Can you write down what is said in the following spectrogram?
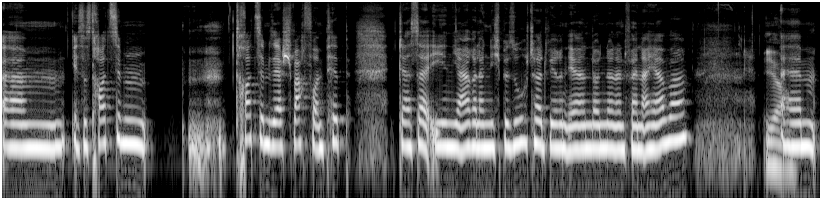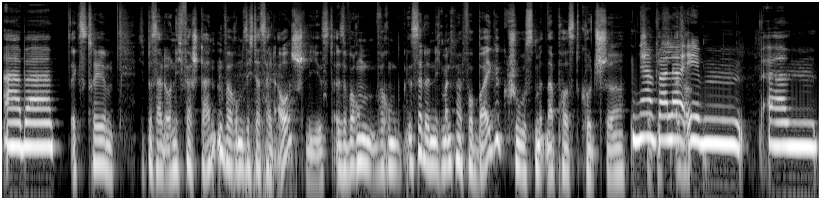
ähm, ist es trotzdem trotzdem sehr schwach von Pip, dass er ihn jahrelang nicht besucht hat, während er in London ein feiner Herr war. Ja. Ähm, aber Extrem. Ich habe das halt auch nicht verstanden, warum sich das halt ausschließt. Also warum, warum ist er denn nicht manchmal vorbeigecruised mit einer Postkutsche? ja, weil er Also- eben ähm,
